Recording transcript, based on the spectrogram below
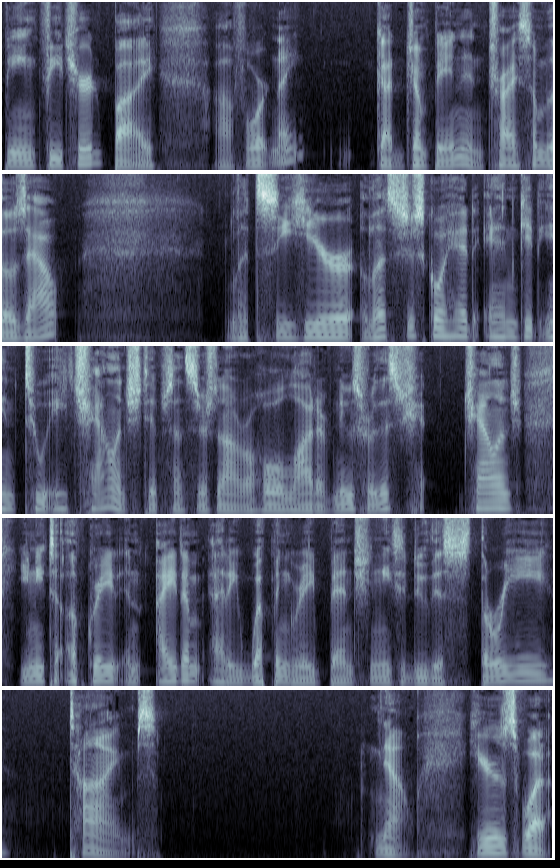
being featured by uh, Fortnite. Got to jump in and try some of those out. Let's see here. Let's just go ahead and get into a challenge tip since there's not a whole lot of news for this ch challenge. You need to upgrade an item at a weapon grade bench. You need to do this three times. Now, here's what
